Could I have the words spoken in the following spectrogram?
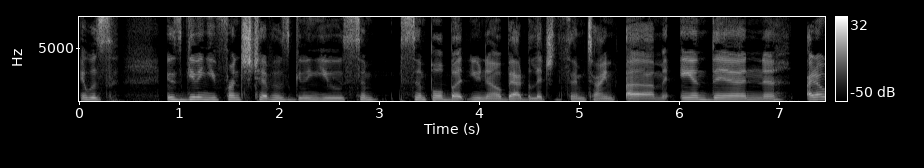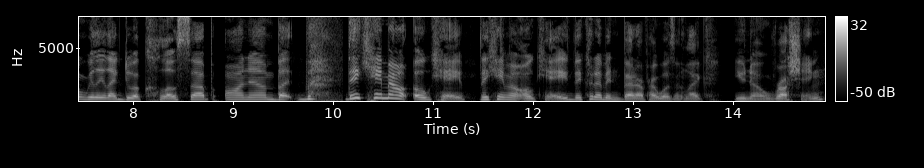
It was it was giving you French tip. It was giving you sim- simple, but you know, bad bitch at the same time. Um, and then I don't really like do a close up on them, but they came out okay. They came out okay. They could have been better if I wasn't like you know rushing,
